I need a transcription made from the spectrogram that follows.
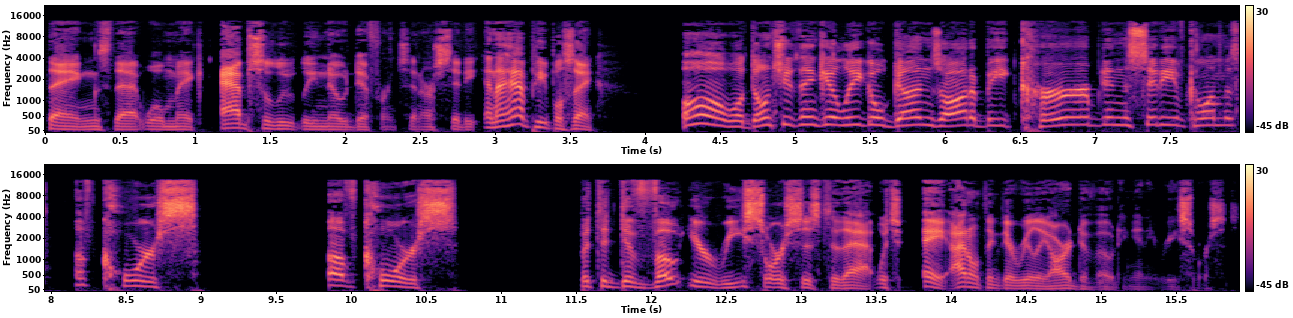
things that will make absolutely no difference in our city. And I have people saying, "Oh, well, don't you think illegal guns ought to be curbed in the city of Columbus?" Of course, of course. But to devote your resources to that, which, hey, I don't think they really are devoting any resources.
